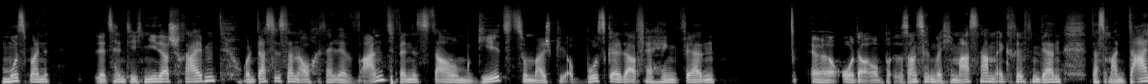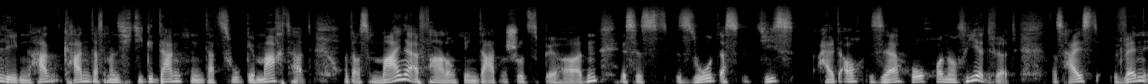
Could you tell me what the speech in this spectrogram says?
muss man letztendlich niederschreiben. Und das ist dann auch relevant, wenn es darum geht, zum Beispiel, ob Bußgelder verhängt werden, äh, oder ob sonst irgendwelche Maßnahmen ergriffen werden, dass man darlegen kann, dass man sich die Gedanken dazu gemacht hat. Und aus meiner Erfahrung mit den Datenschutzbehörden ist es so, dass dies halt auch sehr hoch honoriert wird. Das heißt, wenn,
